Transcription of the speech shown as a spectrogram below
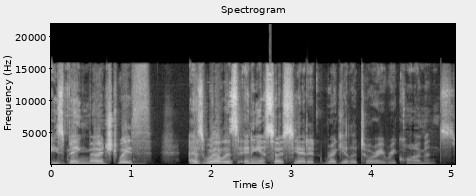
is being merged with, as well as any associated regulatory requirements.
